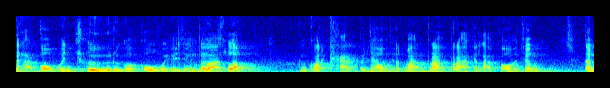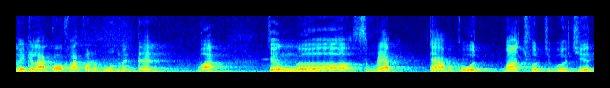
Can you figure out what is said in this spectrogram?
កីឡាករវិញឈឺឬក៏កូវីដអីចឹងទៅក្លឹបគឺគាត់ខាតប្រយោជន៍អត់បានប្រើប្រាស់កីឡាករអញ្ចឹងតែមានកីឡាករខ្លះគាត់របួសមែនទែនបាទអញ្ចឹងសម្រាប់ការប្រកួតបាទឈុតជំនឿជាតិ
